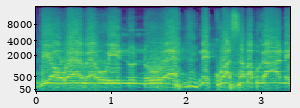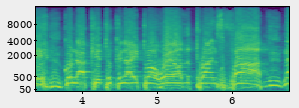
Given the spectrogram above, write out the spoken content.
ndio wewe uinunue. Ni kwa sababu gani? Kuna kitu kinaitwa wealth transfer. Na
